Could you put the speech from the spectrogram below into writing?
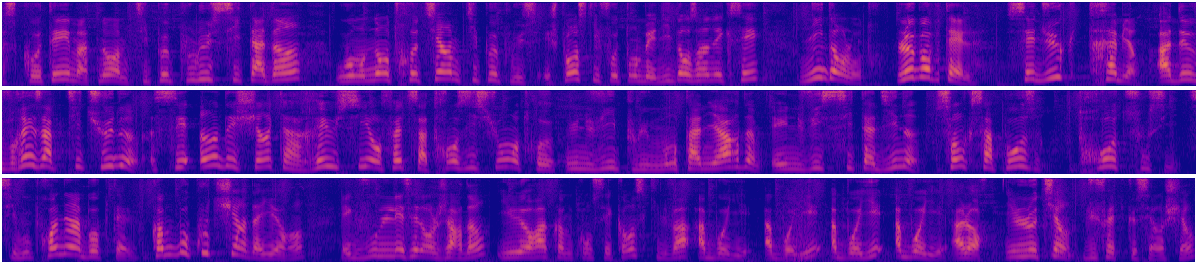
ce côté maintenant un petit peu plus citadin, où on entretient un petit peu plus. Et je pense qu'il faut tomber ni dans un excès, ni dans l'autre. Le bobtail s'éduque très bien, a de vraies aptitudes. C'est un des chiens qui a réussi en fait sa transition entre une vie plus montagnarde et une vie citadine, sans que ça pose trop de soucis. Si vous prenez un bobtail, comme beaucoup de chiens d'ailleurs, hein, et que vous le laissez dans le jardin, il aura comme conséquence qu'il va aboyer, aboyer, aboyer, aboyer. Alors, il le tient du fait que c'est un chien,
